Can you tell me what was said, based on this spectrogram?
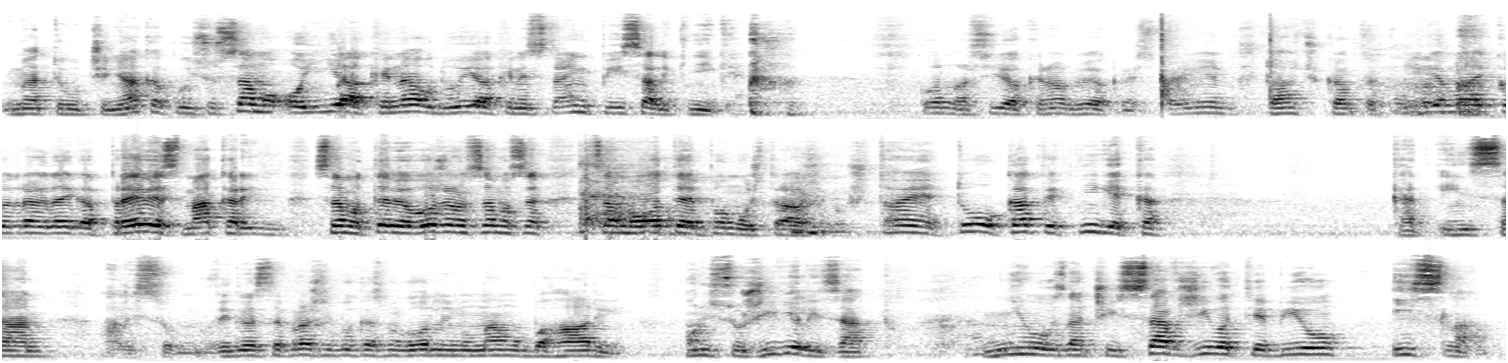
imate učenjaka koji su samo o Iyake naudu, Iyake nestajim pisali knjige. Kod nas Iyake naudu, Iyake nestajim, šta ću, kakve knjige, majko, drago, daj ga preves, makar samo tebe obožavam, samo, se, samo o tebe pomoć tražimo. Šta je to, kakve knjige, ka... kad insan, ali su, vidjeli ste prošli put kad smo govorili o mamu Bahari, oni su živjeli zato. Njihov, znači, sav život je bio islam.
